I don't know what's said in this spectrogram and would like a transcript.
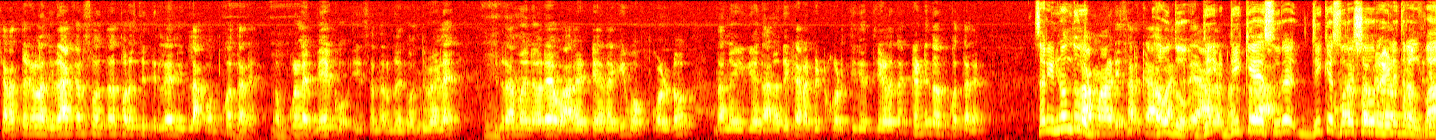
ಷರತ್ತುಗಳನ್ನ ನಿರಾಕರಿಸುವಂತ ಪರಿಸ್ಥಿತಿ ಇಲ್ಲೇನಿಲ್ಲ. ಒಪ್ಕೋತಾರೆ. ಒಪ್ಕೊಳ್ಳೇಬೇಕು ಈ ಸಂದರ್ಭದಲ್ಲಿ. ಒಂದು ವೇಳೆ ಸಿದ್ದರಾಮಯ್ಯನವರೇ ವಾಲಂಟಿಯರ್ ಆಗಿ ಒಪ್ಕೊಂಡು ನನಗೆ ನಾನು ಅಧಿಕಾರ ಬಿಟ್ಕೊಡ್ತೀನಿ ಅಂತ ಹೇಳಿದ್ರೆ ಖಂಡಿತ ಒಪ್ಕೋತಾರೆ. ಸರ್ ಇನ್ನೊಂದು ಮಾಡಿ ಸರ್ಕಾರ ಹೌದು. D K D K Suresh ಅವರು ಹೇಳಿದ್ರಲ್ವಾ?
